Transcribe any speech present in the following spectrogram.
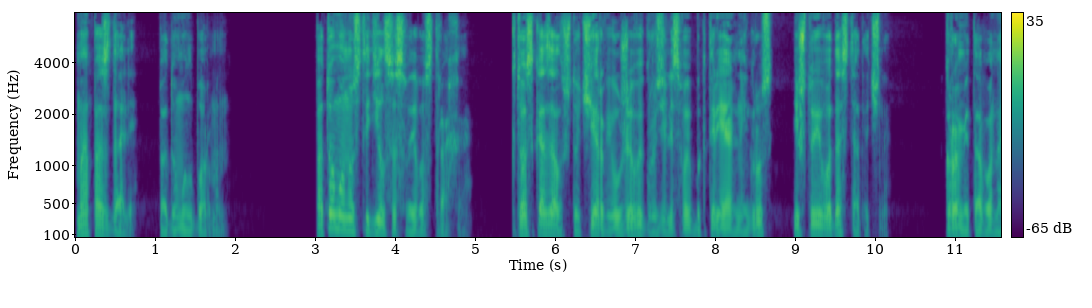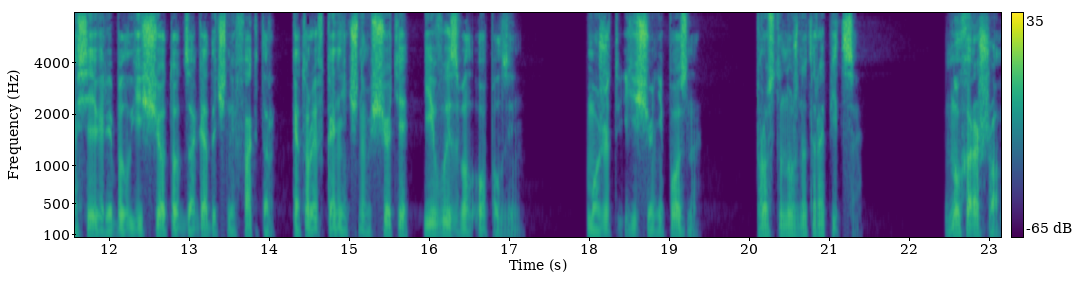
«Мы опоздали», — подумал Борман. Потом он устыдился своего страха. Кто сказал, что черви уже выгрузили свой бактериальный груз и что его достаточно? Кроме того, на севере был еще тот загадочный фактор, который в конечном счете и вызвал оползень. Может, еще не поздно? Просто нужно торопиться. «Ну хорошо»,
